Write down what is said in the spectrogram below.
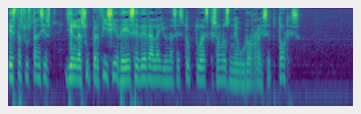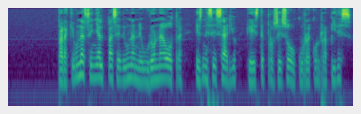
Estas sustancias y en la superficie de ese dedal hay unas estructuras que son los neuroreceptores. Para que una señal pase de una neurona a otra es necesario que este proceso ocurra con rapidez.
